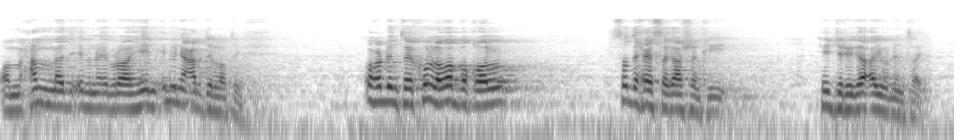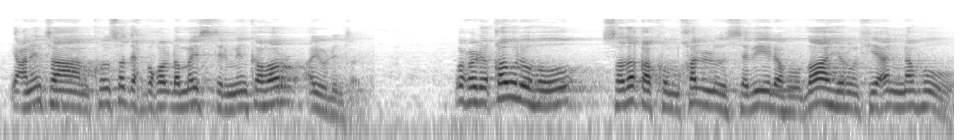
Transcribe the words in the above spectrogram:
Waa maxamed ibnu ibraahim ibni cabdilatiif wuxuu dhintay kun laba boqol saddex-iyo sagaashankii hijiriga ayuu dhintay. Yacni intaan kun saddex boqol dhammaystirmin ka hor ayuu dhintay. Wuxuu idhi qowluhu sadaqakum khalluu sabiilahu daahirun fii annahu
